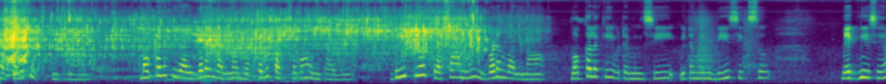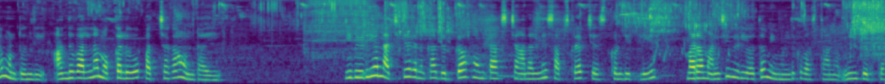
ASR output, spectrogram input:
మొక్కలకు ఇచ్చుకుంటున్నాను. మొక్కలకి ఇలా ఇవ్వడం వలన మొక్కలు పచ్చగా ఉంటాయి. బీట్రూట్ రసాన్ని ఇవ్వడం వలన మొక్కలకి vitamin C vitamin B six magnesium ఉంటుంది. అందువలన మొక్కలు పచ్చగా ఉంటాయి. ఈ వీడియో నచ్చితే కనుక దుర్గా హోమ్ టాక్స్ ఛానల్ని సబ్స్క్రైబ్ చేసుకోండి ప్లీజ్. మరో మంచి వీడియోతో మీ ముందుకు వస్తాను. మీ దుర్గా.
